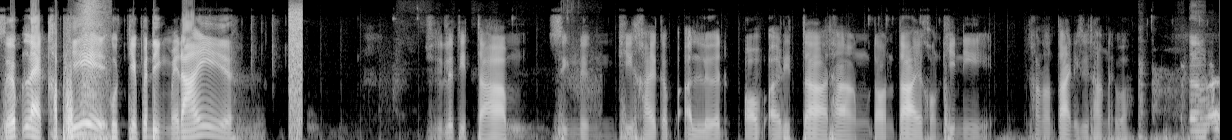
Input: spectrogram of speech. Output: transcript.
เซิร์ฟแหลกครับพี่กดเก็บกระดิ่งไม่ได้ช่วยเลือกติดตามสิ่งหนึ่งที่คล้ายกับ alert of arita ทางตอนใต้ของที่นี่ ทางตอนใต้นี่คือทางไหนวะเติมละ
